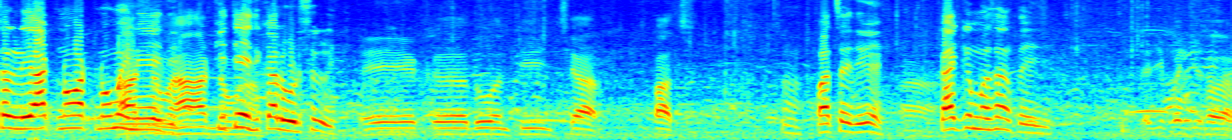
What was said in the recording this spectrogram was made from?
सगळी आठ नऊ आठ नऊ महिने आठ नऊ, आठ ती. नऊ, किती कालवड सगळी? एक दोन तीन चार पाच. हां, पाच आहे ती काय? हां. काय किंमत सांगता याची? त्याची पंचवीस हजार.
